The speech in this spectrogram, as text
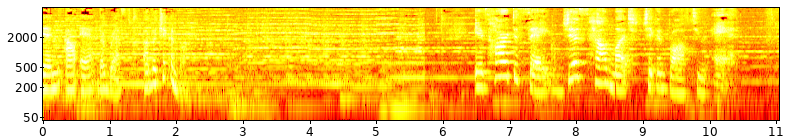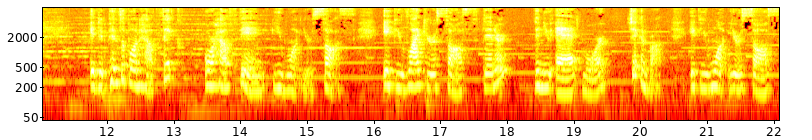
Then I'll add the rest of the chicken broth. It's hard to say just how much chicken broth to add. It depends upon how thick or how thin you want your sauce. If you like your sauce thinner, then you add more chicken broth. If you want your sauce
